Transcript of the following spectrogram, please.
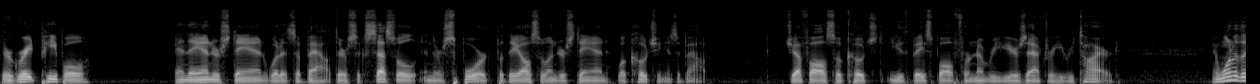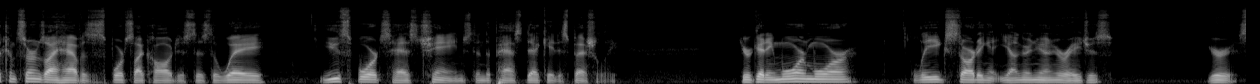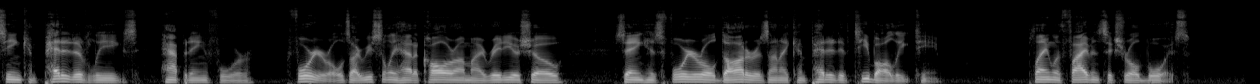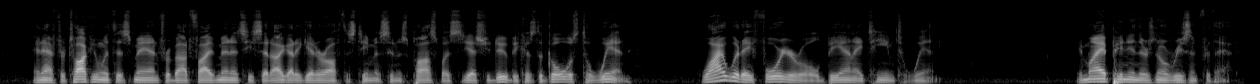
they're great people and they understand what it's about. They're successful in their sport, but they also understand what coaching is about. Jeff also coached youth baseball for a number of years after he retired. And one of the concerns I have as a sports psychologist is the way youth sports has changed in the past decade, especially. You're getting more and more leagues starting at younger and younger ages. You're seeing competitive leagues happening for four year olds. I recently had a caller on my radio show saying his four year old daughter is on a competitive T ball league team, playing with five and six year old boys. And after talking with this man for about five minutes, he said, I got to get her off this team as soon as possible. I said, Yes, you do, because the goal was to win. Why would a four year old be on a team to win? In my opinion, there's no reason for that.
